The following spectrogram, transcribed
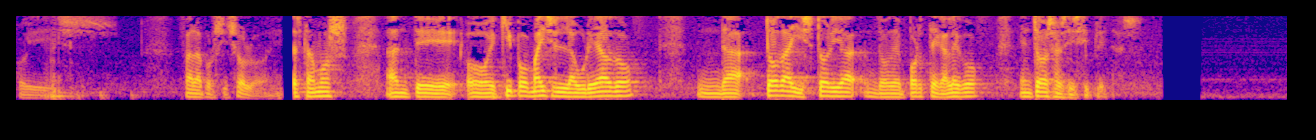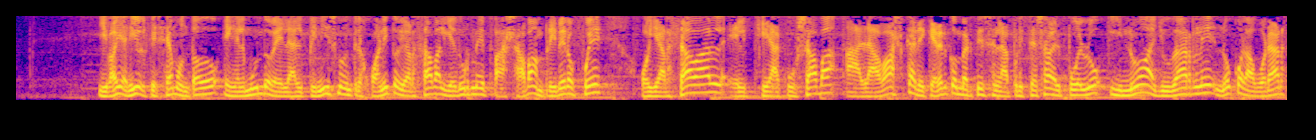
pois fala por sí solo. Estamos ante o equipo máis laureado da toda a historia do deporte galego en todas as disciplinas. Y vaya lío el que se ha montado en el mundo del alpinismo entre Juanito Yarzábal y Edurne Pasaban. Primero fue Oyarzábal el que acusaba a la vasca de querer convertirse en la princesa del pueblo y no ayudarle, no colaborar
